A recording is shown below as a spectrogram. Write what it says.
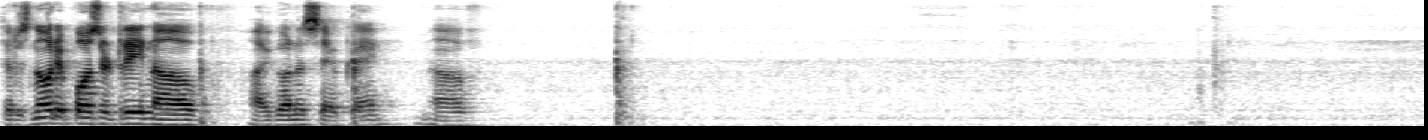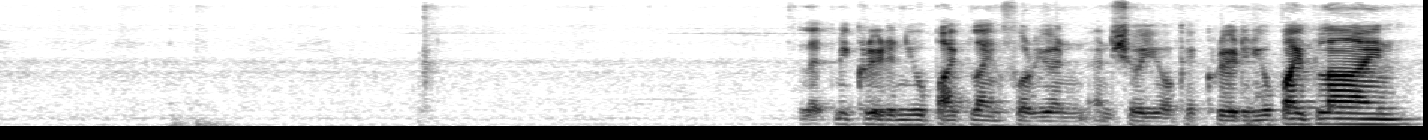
there is no repository now. I'm going to say okay now let me create a new pipeline for you and, and show you. Okay create a new pipeline.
